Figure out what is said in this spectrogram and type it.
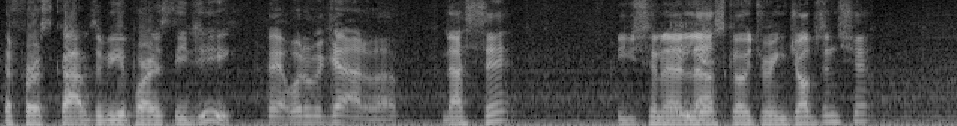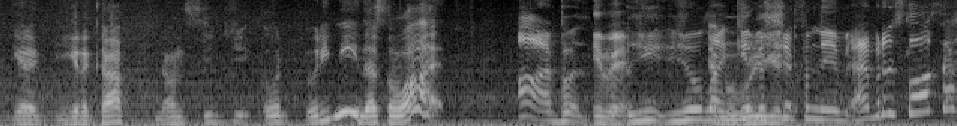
the first cop to be a part of CG. Yeah, what do we got out of that? That's it? You just gonna Yeah, let yeah. us go during jobs and shit? You get a you get a cop on CG. What what do you mean? That's a lot. All right, but Yeah, but- you you like but give what a are you shit from the evidence locker?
